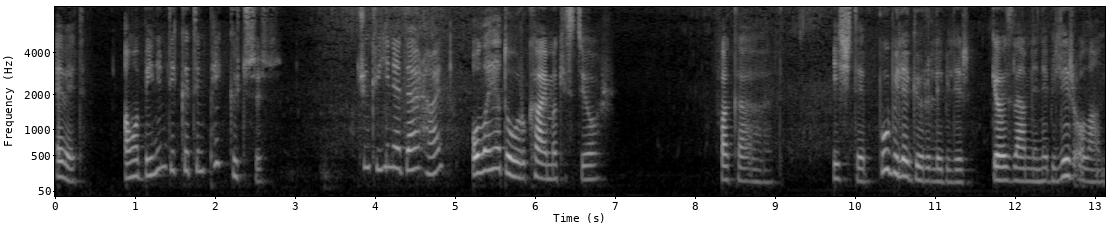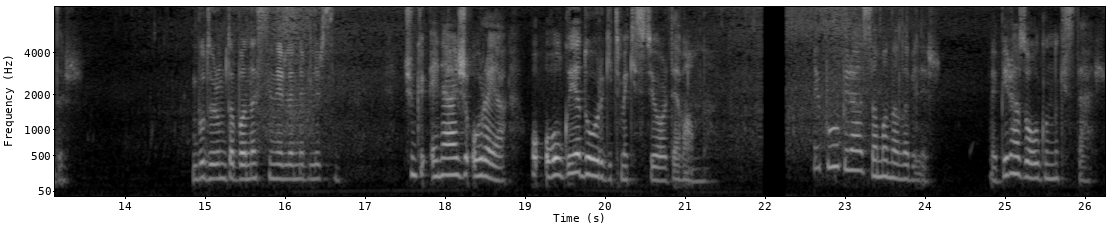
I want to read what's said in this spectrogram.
evet ama benim dikkatim pek güçsüz. Çünkü yine derhal olaya doğru kaymak istiyor. Fakat işte bu bile görülebilir, gözlemlenebilir olandır. Bu durumda bana sinirlenebilirsin. Çünkü enerji oraya, o olguya doğru gitmek istiyor devamlı. Ve bu biraz zaman alabilir ve biraz olgunluk ister.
